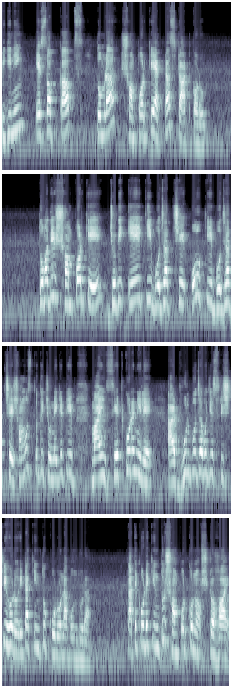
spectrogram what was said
beginning ace of cups তোমরা সম্পর্কে একটা স্টার্ট করো। তোমাদের সম্পর্কে যদি এ কি বোঝাচ্ছে ও কি বোঝাচ্ছে, সমস্ত কিছু নেগেটিভ মাইন্ড সেট করে নিলে আর ভুল বোঝাবুঝি সৃষ্টি হলো, এটা কিন্তু করো না বন্ধুরা। তাতে করে কিন্তু সম্পর্ক নষ্ট হয়।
